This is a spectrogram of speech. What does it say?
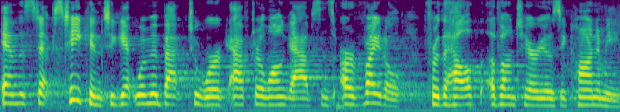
and the steps taken to get women back to work after a long absence are vital for the health of Ontario's economy.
